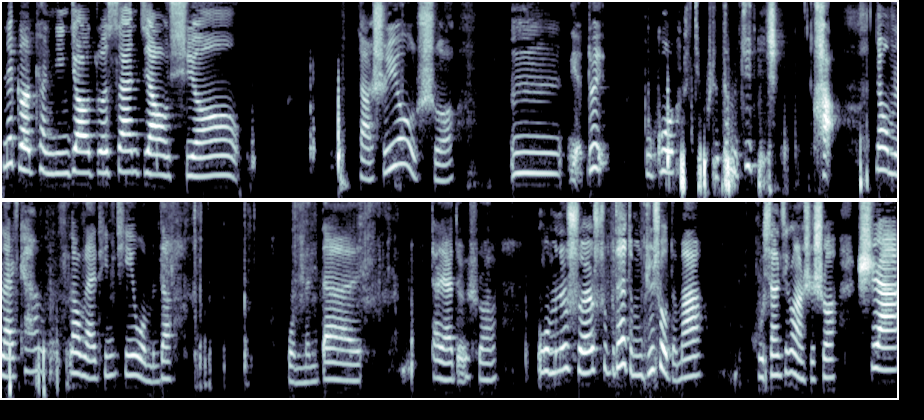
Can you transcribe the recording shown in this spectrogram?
那个肯定叫做三角形。老师又说：“嗯，也对，不过也不是这么具体。”好。那我们来看，那我们来听听我们的，我们的，大家都说，我们的谁是不太怎么举手的吗？胡湘金老师说：“是啊，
